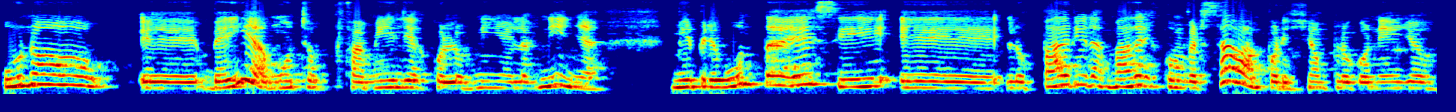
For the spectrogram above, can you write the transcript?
uno eh, veía muchas familias con los niños y las niñas mi pregunta es si eh, los padres y las madres conversaban, por ejemplo, con ellos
